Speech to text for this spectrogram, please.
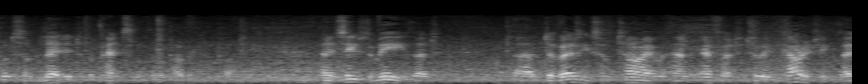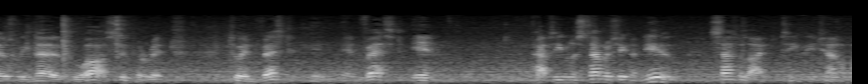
put some lead into the pencil of the Republican Party. And it seems to me that uh, devoting some time and effort to encouraging those we know who are super rich to invest in, invest in perhaps even establishing a new satellite TV channel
